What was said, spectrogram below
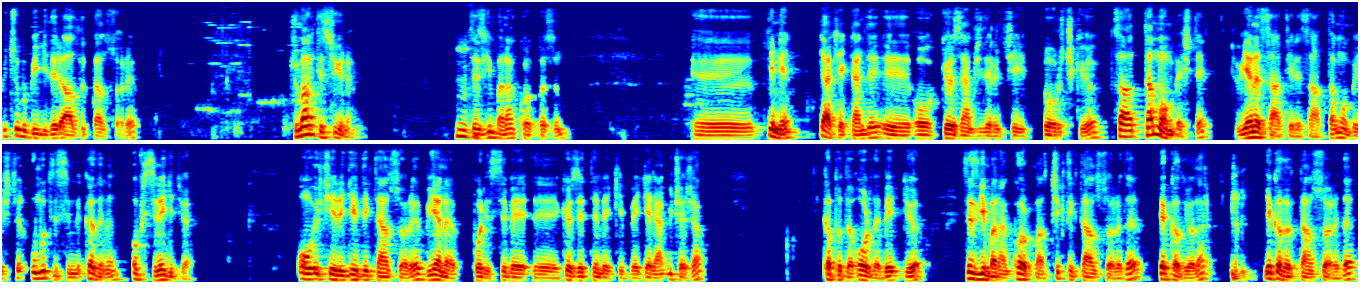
Bütün bu bilgileri aldıktan sonra Cumartesi günü Hı. Sezgin Baran Korkmaz'ın e, yine gerçekten de e, o gözlemcilerin şeyi doğru çıkıyor. Saat tam 15'te, Viyana saatiyle saat tam 15'te Umut isimli kadının ofisine gidiyor. O içeri girdikten sonra Viyana polisi ve e, gözetleme ekibi ve gelen 3 ajan kapıda orada bekliyor. Sezgin Baran Korkmaz çıktıktan sonra da yakalıyorlar. Yakaladıktan sonra da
